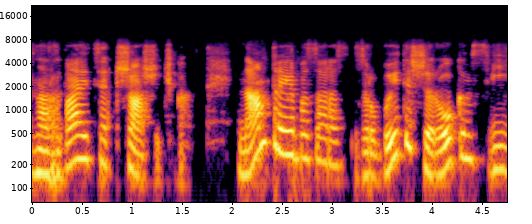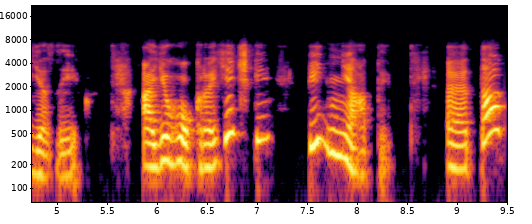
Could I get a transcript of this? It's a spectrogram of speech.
називається чашечка. Нам треба зараз зробити широким свій язик, а його краєчки підняти. Е, Так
